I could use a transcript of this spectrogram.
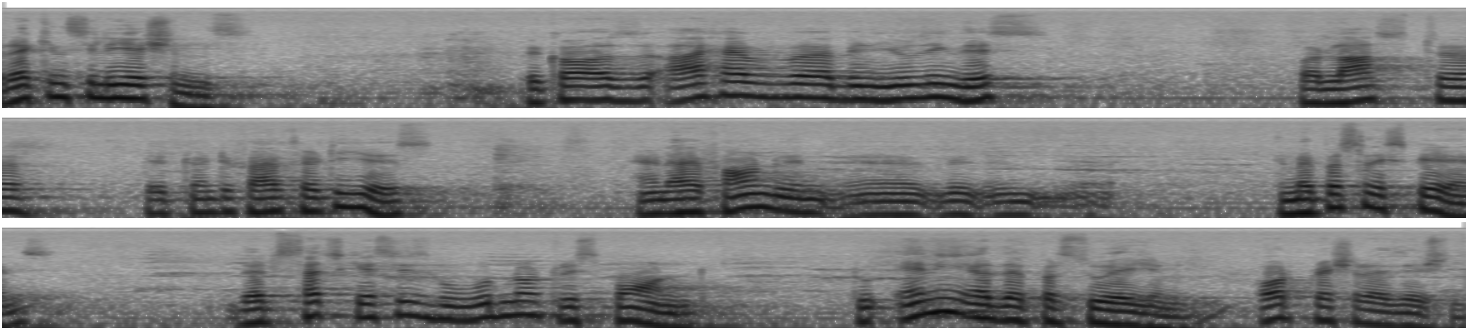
reconciliations because I have uh, been using this for last uh, 25 30 years and I have found in, uh, in, in my personal experience that such cases who would not respond to any other persuasion or pressurization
